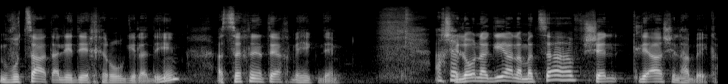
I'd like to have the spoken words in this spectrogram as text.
מבוצעת על ידי כירורג ילדים, אז צריך לנתח בהקדם. עכשיו, שלא נגיע למצב של כליאה של הבקע.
